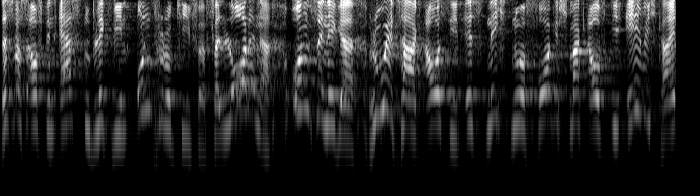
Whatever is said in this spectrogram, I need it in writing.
Das, was auf den ersten Blick wie ein unproduktiver, verlorener, unsinniger Ruhetag aussieht, ist nicht nur Vorgeschmack auf die Ewigkeit,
